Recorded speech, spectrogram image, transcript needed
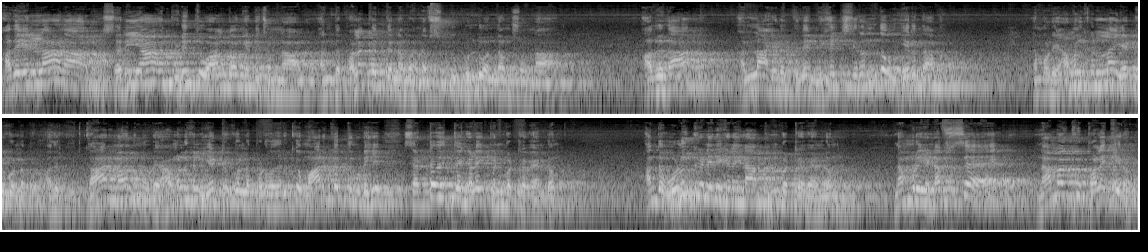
அதையெல்லாம் நாம் சரியாக பிடித்து வாழ்ந்தோம் என்று சொன்னால் அந்த பழக்கத்தை நம்ம நப்சுக்கு கொண்டு வந்தோம் சொன்னால் அதுதான் அல்லாஹிடத்திலே மிகச்சிறந்த உயர்ந்த அமல். நம்முடைய அமல்கள்லாம் ஏற்றுக்கொள்ளப்படும். அதற்கு காரணம் நம்முடைய அமல்கள் ஏற்றுக்கொள்ளப்படுவதற்கு மார்க்கத்தினுடைய சட்டதிட்டங்களை பின்பற்ற வேண்டும். அந்த ஒழுக்க நெறிகளை நாம் பின்பற்ற வேண்டும். நம்முடைய நப்சை நமக்கு பழக்கிறோம்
